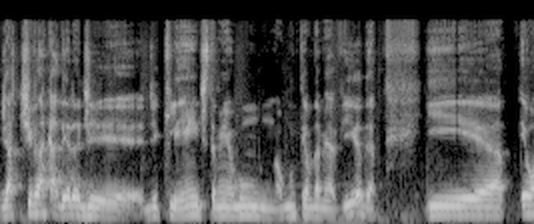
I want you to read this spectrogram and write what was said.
já tive na cadeira de, de cliente também algum, algum tempo da minha vida. E eu,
